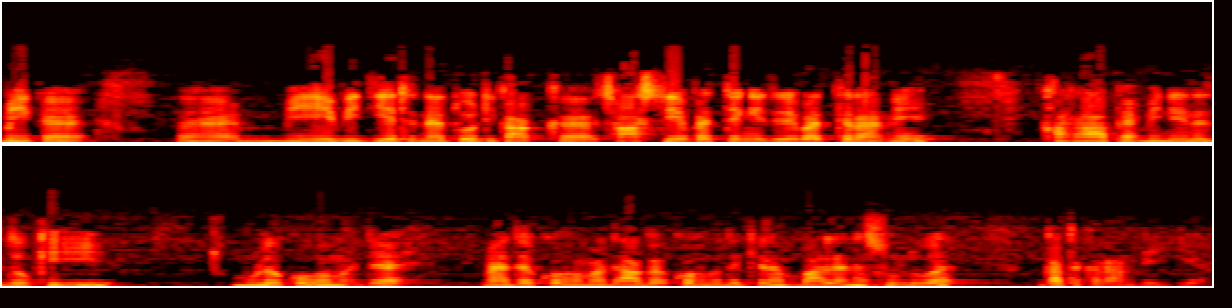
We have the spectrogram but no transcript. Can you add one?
මේක මේ විදියට නැතුව ටිකක් ශාස්ත්‍රීය පැත්තෙන් ඉදිරිපත් කරන්නේ කරා පැමිණෙන දුකී මුල කොහමද මැද කොහමද අග කොහමද කියලා බලන සුළුව ගත කරන්නයි කියන්නේ.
